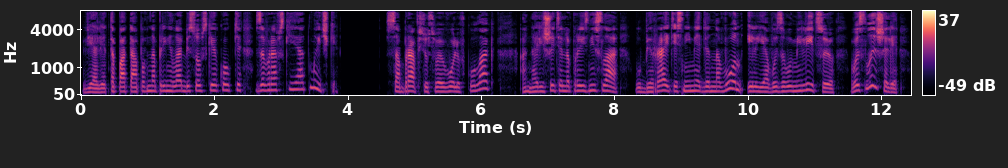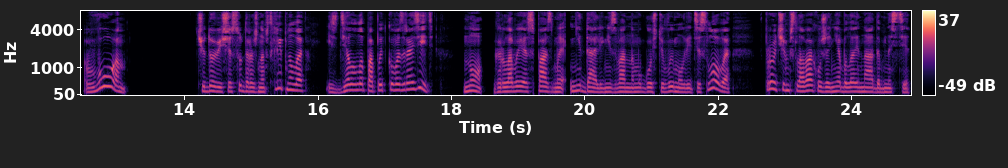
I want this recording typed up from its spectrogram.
Виолетта Потаповна приняла бесовские когти за воровские отмычки. Собрав всю свою волю в кулак, она решительно произнесла «Убирайтесь немедленно вон, или я вызову милицию. Вы слышали? Вон!» Чудовище судорожно всхлипнуло и сделала попытку возразить, но горловые спазмы не дали незваному гостю вымолвить и слова, впрочем, в словах уже не было и надобности.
